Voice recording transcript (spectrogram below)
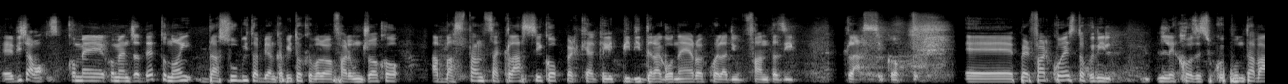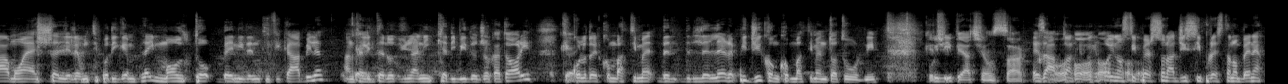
Eh, diciamo, come, come hanno già detto, noi da subito abbiamo capito che volevamo fare un gioco abbastanza classico perché anche l'IP di Dragonero è quella di un fantasy classico. Eh, per far questo, quindi le cose su cui puntavamo è scegliere un tipo di gameplay molto ben identificabile, anche Ok. all'interno di una nicchia di videogiocatori, che è quello del combattimento, del- dell'RPG con combattimento a turni. Che ci piace un sacco. Esatto, anche perché poi i nostri personaggi si prestano bene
